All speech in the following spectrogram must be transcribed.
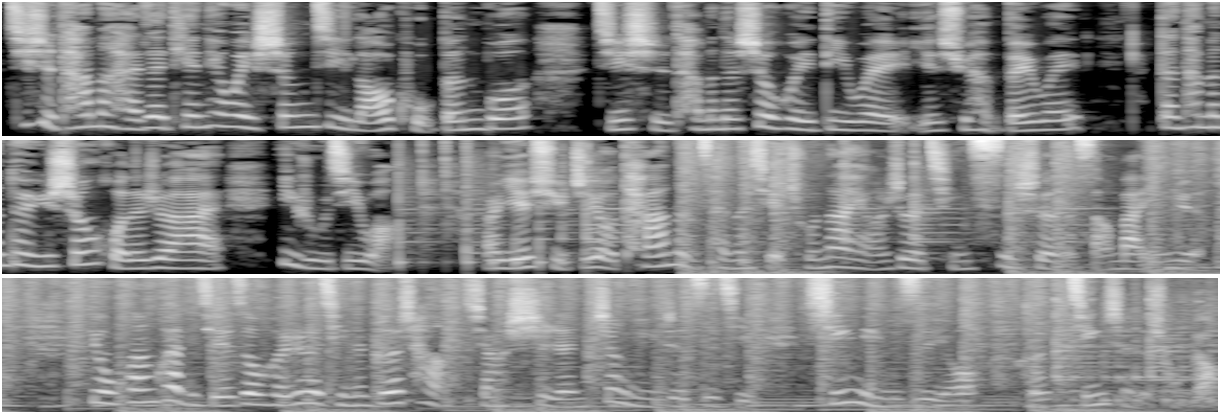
即使他们还在天天为生计劳苦奔波，即使他们的社会地位也许很卑微。但他们对于生活的热爱一如既往，而也许只有他们才能写出那样热情四射的桑巴音乐，用欢快的节奏和热情的歌唱，向世人证明着自己心灵的自由和精神的崇高。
